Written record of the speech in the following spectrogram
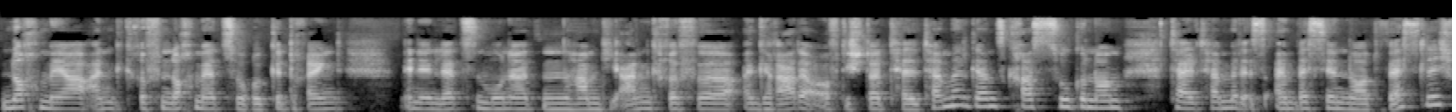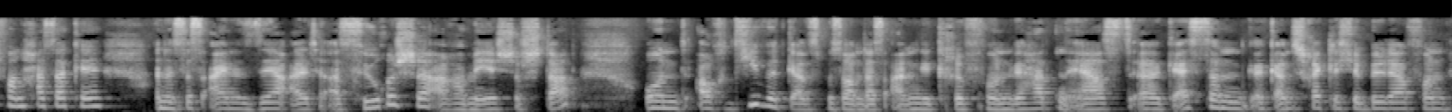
noch mehr angegriffen, noch mehr zurückgedrängt. In den letzten Monaten haben die Angriffe gerade auf die Stadt Tel Tamil ganz krass zugenommen. Tel Tamil ist ein bisschen nordwestlich von Hasake und es ist eine sehr alte assyrische, aramäische Stadt und auch die wird ganz besonders angegriffen. Wir hatten erst äh, gestern ganz schreckliche Bilder von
